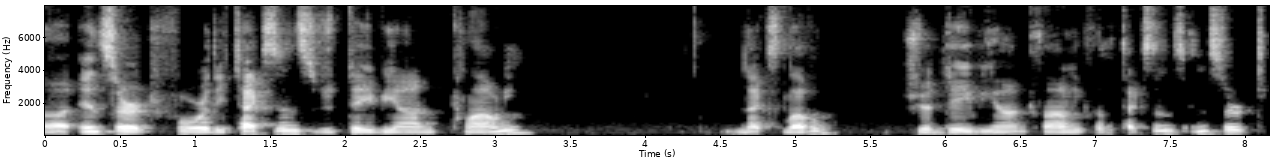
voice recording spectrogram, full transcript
Uh, insert for the Texans, Jadeveon Clowney. Next level. Jadeveon Clowney for the Texans. Insert.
